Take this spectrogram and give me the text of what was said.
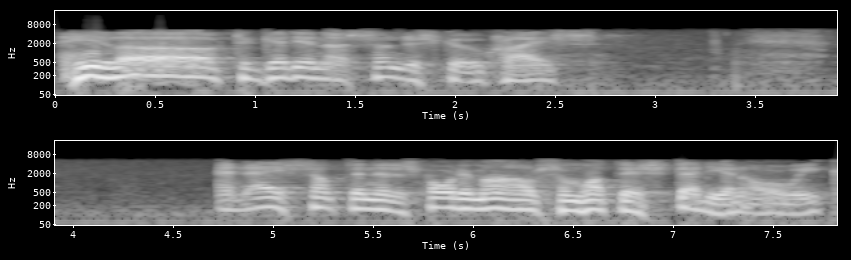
He loved to get in a Sunday school class and ask something that is 40 miles from what they're studying all week.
